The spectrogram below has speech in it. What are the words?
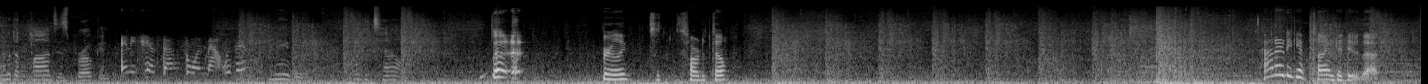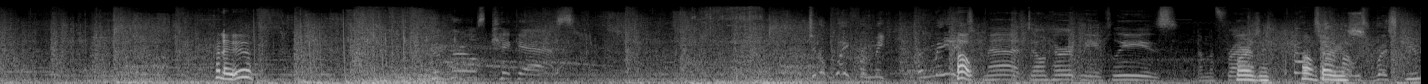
One of the pods is broken. Any chance that's the one Matt was in? Maybe. Hard to tell. Really? It's, it's hard to tell. How did he have time to do that? Hello. Good girls kick ass. Get away from me! I mean! Oh, Matt, don't hurt me, please. I'm a friend. where is he? Oh, there Time he I is. was rescued,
